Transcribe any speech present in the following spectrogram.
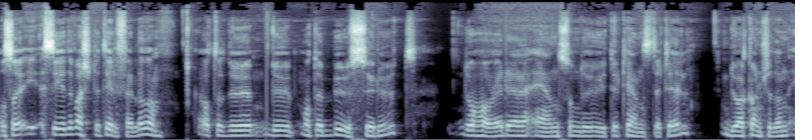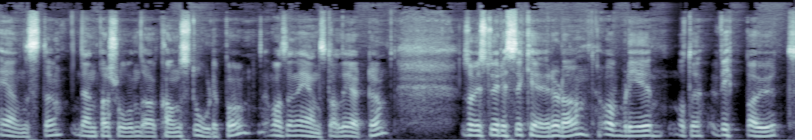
Og så Si det verste tilfellet, da, at du, du måtte buser ut. Du har en som du yter tjenester til du er kanskje den eneste den personen da kan stole på, altså den eneste allierte. Så hvis du risikerer da å bli måtte, vippa ut,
